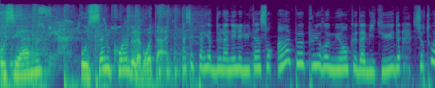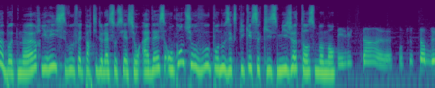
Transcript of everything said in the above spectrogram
Océane, aux cinq coins de la Bretagne. À cette période de l'année, les lutins sont un peu plus remuants que d'habitude, surtout à Bodmer. Iris, vous faites partie de l'association Hades. On compte sur vous pour nous expliquer ce qui se mijote en ce moment. Les lutins font toutes sortes de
